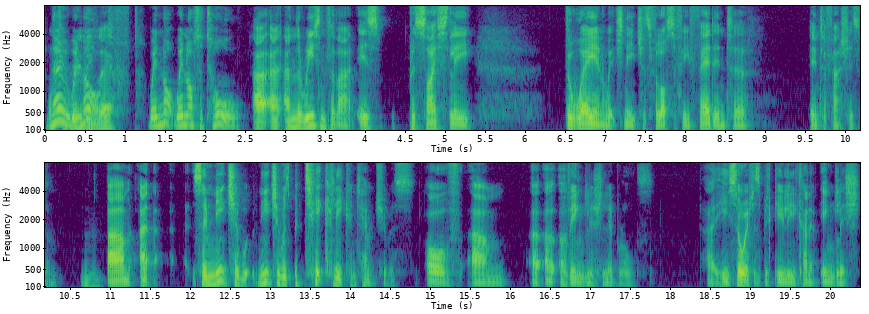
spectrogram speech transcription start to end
what's no, really we're not. left. We're not. We're not at all. Uh, and- the reason for that is precisely the way in which Nietzsche's philosophy fed into into fascism. Um, uh, so Nietzsche Nietzsche was particularly contemptuous of um, uh, of English liberals. Uh, he saw it as a peculiarly kind of English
